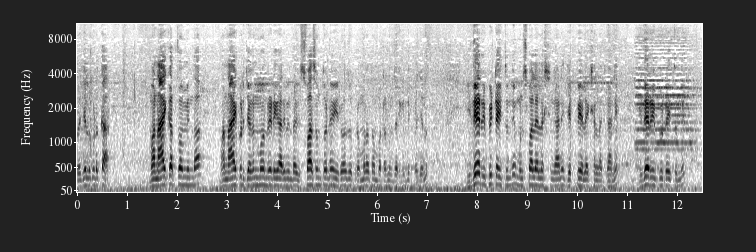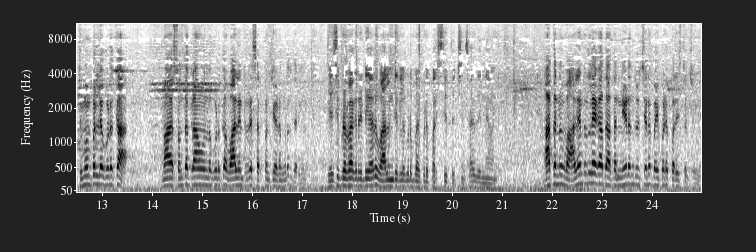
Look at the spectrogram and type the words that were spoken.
ప్రజలు కూడా మా నాయకత్వం మీద మా నాయకుడు జగన్మోహన్ రెడ్డి గారి మీద విశ్వాసంతోనే ఈ రోజు బ్రహ్మరథం పట్టడం జరిగింది ప్రజలు. ఇదే రిపీట్ అవుతుంది మున్సిపల్ ఎలక్షన్ కానీ జెడ్పీ ఎలక్షన్లకు కానీ ఇదే రిపీట్ అవుతుంది. తిమ్మంపల్లిలో కూడా మా సొంత గ్రామంలో కూడా వాలంటీరే సర్పంచ్ చేయడం కూడా జరిగింది. జేసీ ప్రభాకర్ రెడ్డి గారు వాలంటీర్లు కూడా భయపడే పరిస్థితి వచ్చింది సార్ దీన్ని ఏమంటారు అతను వాలంటీర్లే కాదు అతను నీడని చూస్తేనే భయపడే పరిస్థితి వచ్చింది.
